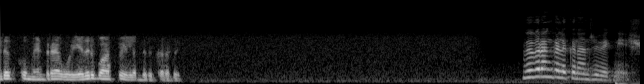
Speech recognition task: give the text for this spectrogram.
எடுக்கும் என்ற ஒரு எதிர்பார்ப்பு எழுந்திருக்கிறது. விவரங்களுக்கு நன்றி விக்னேஷ்.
